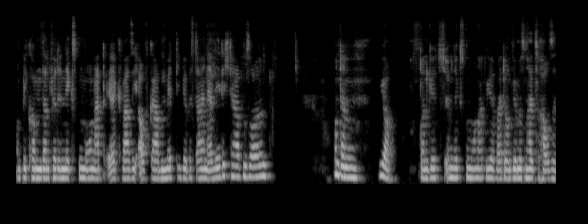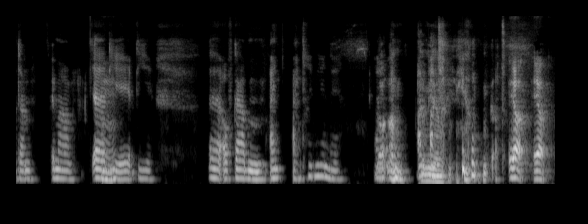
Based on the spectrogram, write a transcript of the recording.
und bekommen dann für den nächsten Monat äh, quasi Aufgaben mit, die wir bis dahin erledigt haben sollen. Und dann, ja, dann geht's im nächsten Monat wieder weiter und wir müssen halt zu Hause dann immer äh, mhm. die, die äh, Aufgaben ein, eintrainieren? Nee. Ja, an, an, an, oh Gott. Ja, ja.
